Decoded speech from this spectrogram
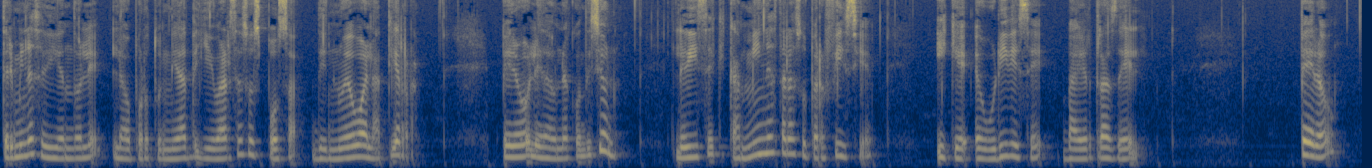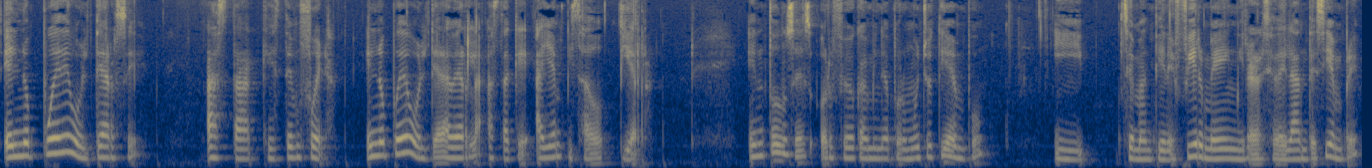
termina cediéndole la oportunidad de llevarse a su esposa de nuevo a la tierra, pero le da una condición. Le dice que camine hasta la superficie y que Eurídice va a ir tras de él. Pero él no puede voltearse hasta que estén fuera. Él no puede voltear a verla hasta que hayan pisado tierra. Entonces Orfeo camina por mucho tiempo y se mantiene firme en mirar hacia adelante siempre,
